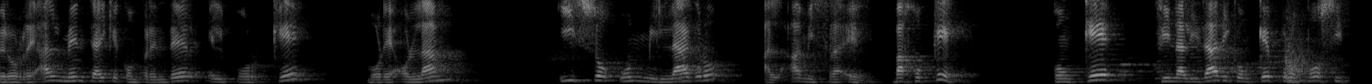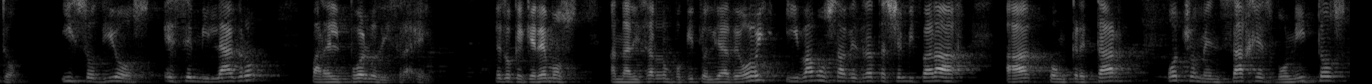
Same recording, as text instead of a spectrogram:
pero realmente hay que comprender el por qué Boreolam hizo un milagro al Am Israel. ¿Bajo qué? ¿Con qué finalidad y con qué propósito hizo Dios ese milagro para el pueblo de Israel? Es lo que queremos analizar un poquito el día de hoy y vamos a Vedrata Shemit Baraj a concretar ocho mensajes bonitos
